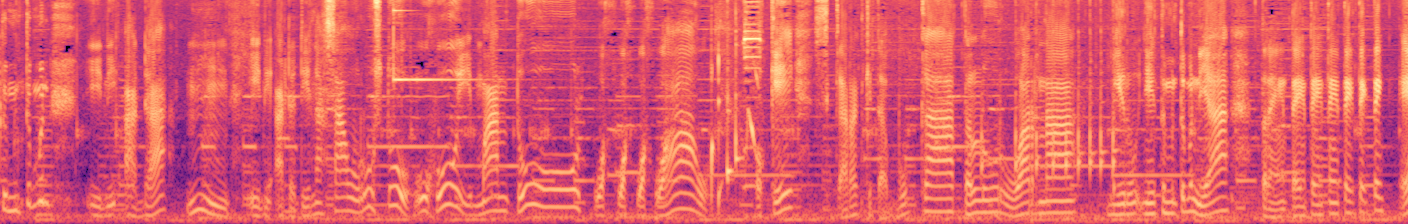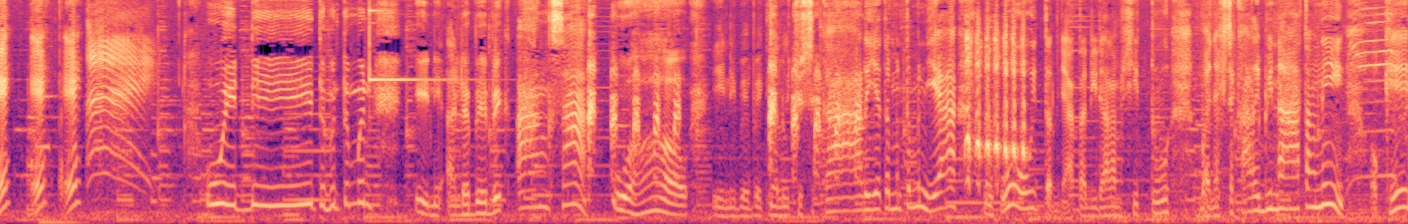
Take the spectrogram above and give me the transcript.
teman-teman, ini ada, hmm, ini ada dinosaurus tuh. Uhuy, mantul. Wah, wah, wah, wow. Oke, sekarang kita buka telur warna birunya teman-teman ya. Teng, teng, teng, teng, teng, teng, teng. Eh, eh, eh. Widih, teman-teman, ini ada bebek angsa. Wow, ini bebeknya lucu sekali ya teman-teman ya. Uhuy, ternyata di dalam situ banyak sekali binatang nih. Oke,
